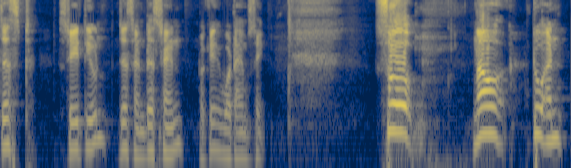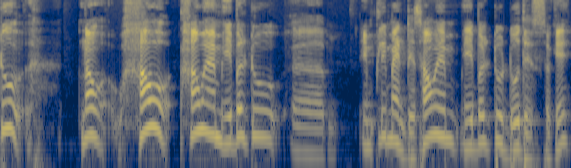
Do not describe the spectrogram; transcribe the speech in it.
Just stay tuned. Just understand, okay, what I'm saying. So now to undo now how how I'm able to uh, implement this, how I'm able to do this, okay.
